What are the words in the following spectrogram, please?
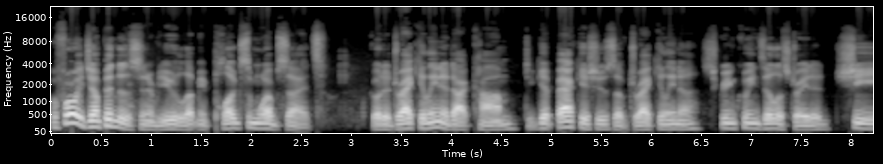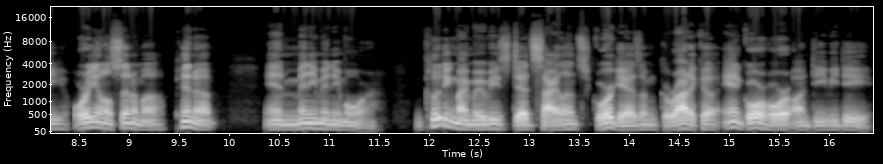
Before we jump into this interview, let me plug some websites. Go to Draculina.com to get back issues of Draculina, Scream Queens Illustrated, She, Oriental Cinema, Pinup, and many, many more including my movies Dead Silence, Gorgasm, Gorotica, and Gore Whore on DVD.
